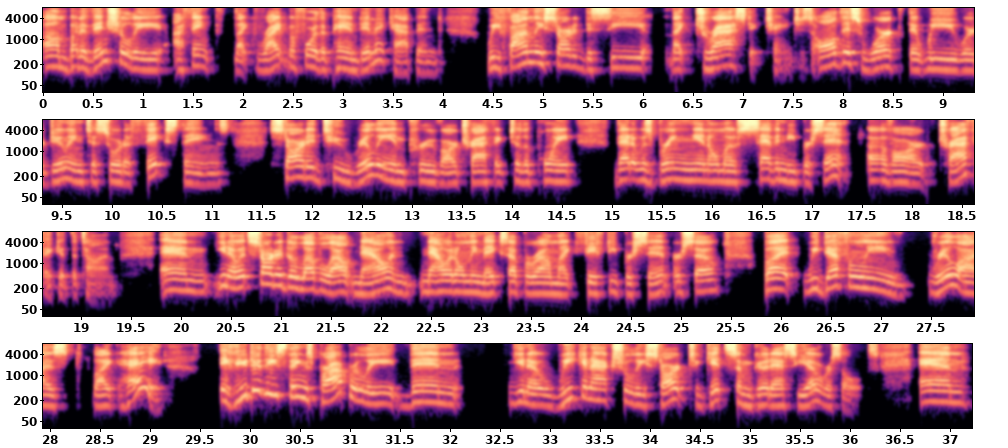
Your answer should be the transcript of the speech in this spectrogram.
Um, but eventually, I think like right before the pandemic happened, we finally started to see like drastic changes. All this work that we were doing to sort of fix things started to really improve our traffic to the point that it was bringing in almost 70% of our traffic at the time. And, you know, it started to level out now, and now it only makes up around like 50% or so. But we definitely realized, like, hey, if you do these things properly, then you know we can actually start to get some good SEO results. And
